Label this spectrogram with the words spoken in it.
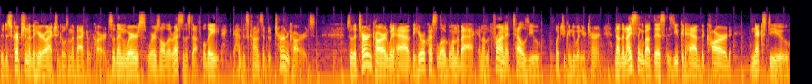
the description of the hero actually goes on the back of the card. So then where's where's all the rest of the stuff? Well, they had this concept of turn cards. So the turn card would have the Hero Quest logo on the back, and on the front it tells you what you can do in your turn. Now the nice thing about this is you could have the card next to you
